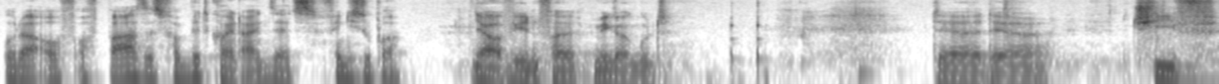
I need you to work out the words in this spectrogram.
oder auf, auf Basis von Bitcoin einsetzt. Finde ich super. Ja, auf jeden Fall. Mega gut. Der, der Chief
